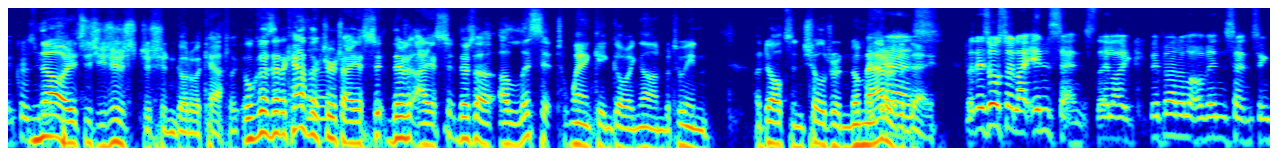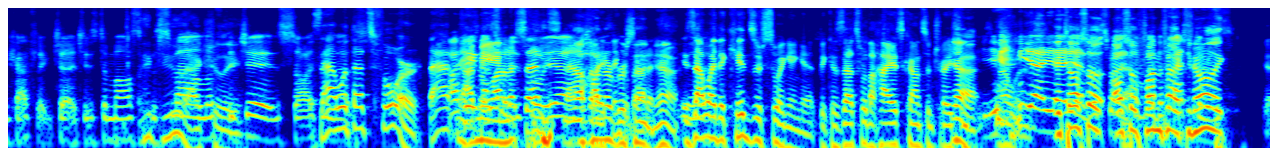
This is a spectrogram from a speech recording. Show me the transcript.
at Christmas? No, it's just you just just shouldn't go to a Catholic because at a Catholic Uh. church, I assume there's I assume there's a illicit wanking going on between adults and children, no matter the day. But there's also like incense. They like they burn a lot of incense in Catholic churches to mask They the do, smell actually. of the jizz. So I Is think that what that's for? That I makes think a lot of it's sense. yeah. now that I think 100%, about it. yeah. Is that why the kids are swinging it? Because that's where the highest concentration. Yeah. of Yeah, yeah, yeah. It's yeah, also- right. also Where fun fact, you know, like- is.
